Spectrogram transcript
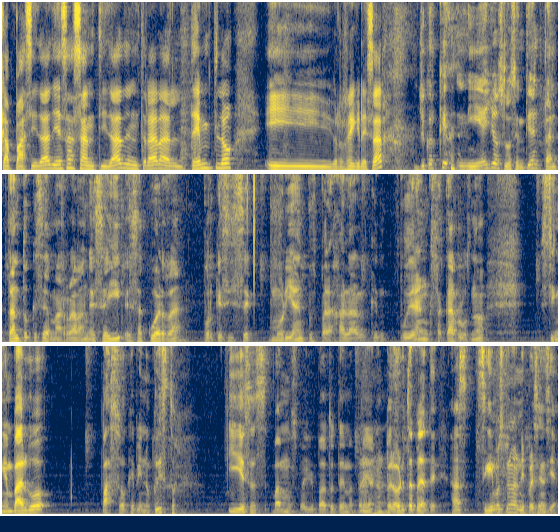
capacidad y esa santidad de entrar al templo y regresar yo creo que ni ellos lo sentían tan, tanto que se amarraban ese esa cuerda porque si se morían pues para jalar que pudieran sacarlos no sin embargo pasó que vino Cristo y eso es, vamos a ir para otro tema, para pero ahorita espérate, seguimos con la omnipresencia.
